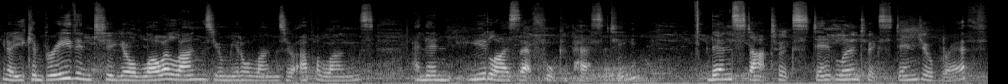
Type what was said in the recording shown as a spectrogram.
you know you can breathe into your lower lungs, your middle lungs, your upper lungs, and then utilize that full capacity. Then start to extend, learn to extend your breath.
